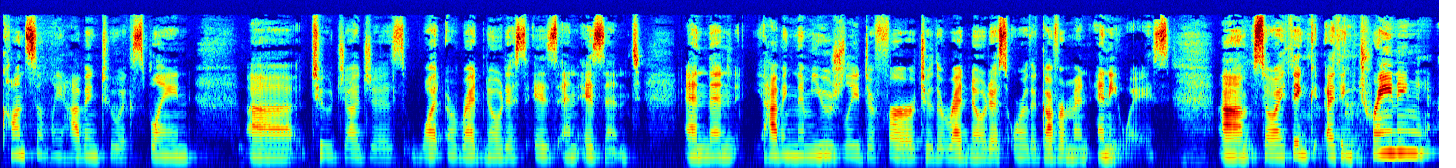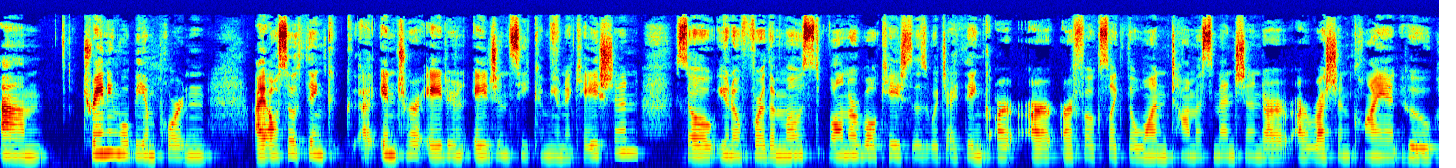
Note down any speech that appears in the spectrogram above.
constantly having to explain uh, to judges what a red notice is and isn't, and then having them usually defer to the red notice or the government, anyways. Um, so I think I think training um, training will be important. I also think uh, interagency communication. So, you know, for the most vulnerable cases, which I think are, are, are folks like the one Thomas mentioned, our, our Russian client who,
